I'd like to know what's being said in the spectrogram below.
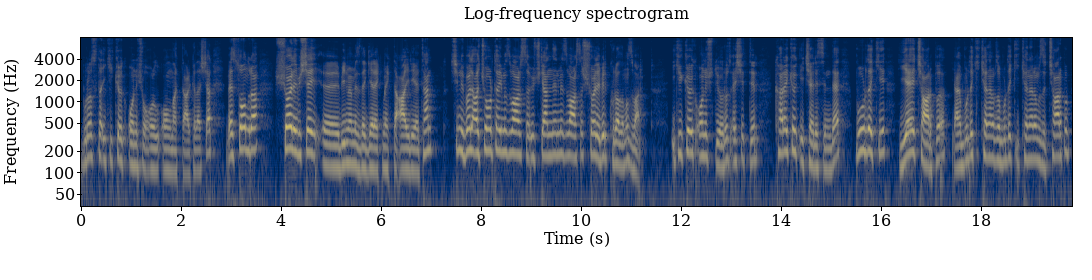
Burası da 2 kök 13 ol- olmakta arkadaşlar. Ve sonra şöyle bir şey e, bilmemiz de gerekmekte ayrıyeten. Şimdi böyle açıortayımız varsa, üçgenlerimiz varsa şöyle bir kuralımız var. 2 kök 13 diyoruz eşittir. Karekök içerisinde buradaki y çarpı yani buradaki kenarımıza buradaki kenarımızı çarpıp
